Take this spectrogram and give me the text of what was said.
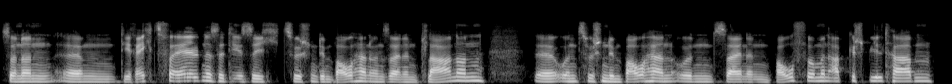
sondern ähm, die Rechtsverhältnisse, die sich zwischen dem Bauherrn und seinen Planern äh, und zwischen dem Bauherrn und seinen Baufirmen abgespielt haben,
